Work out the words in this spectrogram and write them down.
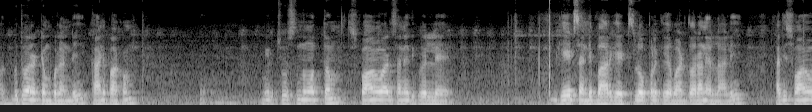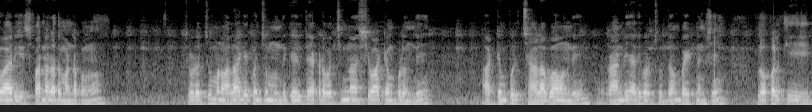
అద్భుతమైన టెంపుల్ అండి కాణిపాకం. మీరు చూస్తుంది మొత్తం స్వామివారి సన్నిధికి వెళ్ళే గేట్స్ అండి బార్ గేట్స్. లోపలికి వాటి ద్వారానే వెళ్ళాలి. అది స్వామివారి స్వర్ణరథ మండపము. చూడొచ్చు మనం అలాగే కొంచెం ముందుకు వెళ్తే అక్కడ ఒక చిన్న శివ టెంపుల్ ఉంది. ఆ టెంపుల్ చాలా బాగుంది. రాండి అది కూడా చూద్దాం బయట నుంచి. లోపలికి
